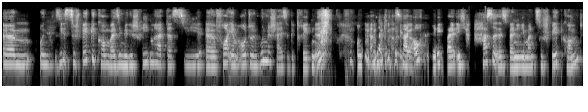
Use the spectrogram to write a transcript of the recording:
ähm, und sie ist zu spät gekommen, weil sie mir geschrieben hat, dass sie äh, vor ihrem Auto in Hundescheiße getreten ist. Und ich bin total aufgeregt, weil ich hasse es, wenn jemand zu spät kommt.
